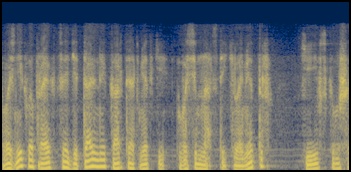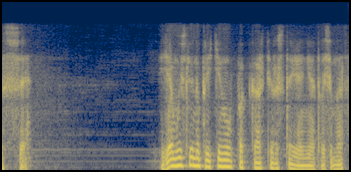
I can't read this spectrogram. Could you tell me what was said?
возникла проекция детальной карты отметки 18 километр Киевского шоссе. Я мысленно прикинул по карте расстояние от 18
